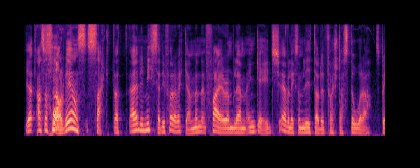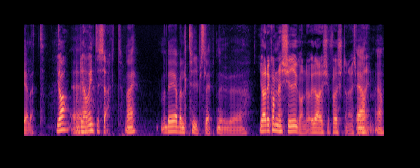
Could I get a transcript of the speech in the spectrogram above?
Ja, alltså Snart. har vi ens sagt att, nej vi missade i förra veckan, men Fire Emblem Engage är väl liksom lite av det första stora spelet. Ja, och det har vi inte sagt. Nej, men det är väl typ släppt nu. Eh. Ja, det kom den 20 och idag är det 21 när vi spelar ja, in. Ja.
